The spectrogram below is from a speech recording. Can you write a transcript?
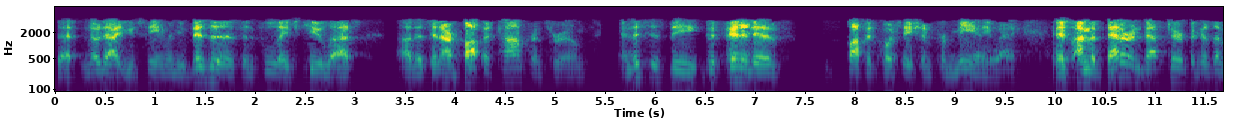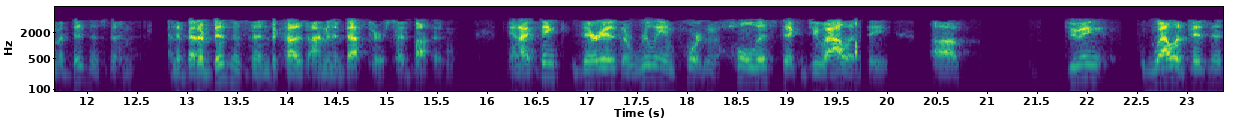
that no doubt you've seen when you visit us in Fool HQ, Les. Uh, that's in our Buffett conference room, and this is the definitive Buffett quotation for me anyway. And it's I'm a better investor because I'm a businessman, and a better businessman because I'm an investor, said Buffett. And I think there is a really important holistic duality of doing well at business,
